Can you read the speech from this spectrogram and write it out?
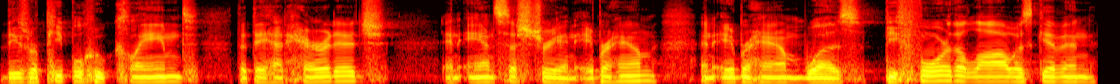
These were people who claimed that they had heritage and ancestry in Abraham, and Abraham was, before the law was given,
